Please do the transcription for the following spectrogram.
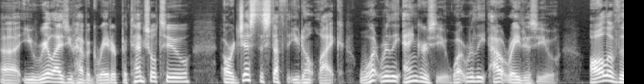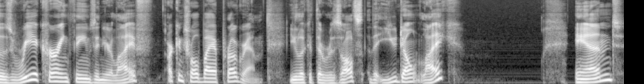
uh, you realize you have a greater potential to, or just the stuff that you don't like. What really angers you? What really outrages you? All of those reoccurring themes in your life are controlled by a program. You look at the results that you don't like, And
